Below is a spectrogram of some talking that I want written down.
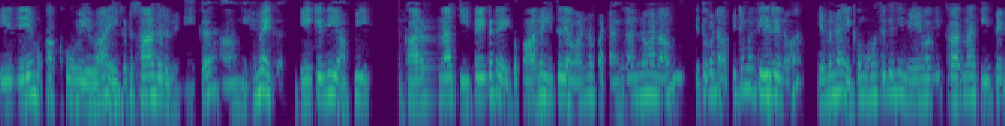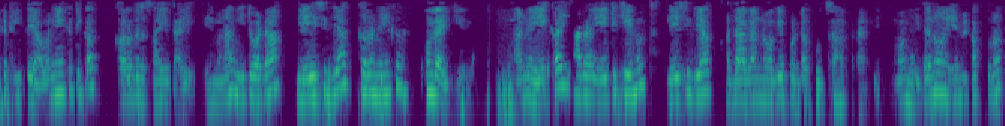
ඒ දේ මොකක් හෝ වේවා ඒකට සාදර වෙන එක ආන් එහෙම එක. ඒකෙදි අපි කාරණා කීපයකට එකපාර හිත යවන්න පටන් ගන්නවා නම් එතකොට අපිටම තේරෙනවා එමන එක මොහොතකදී මේ වගේ කාරණා කීපයකට හිත යවන එක ටිකක් කරදර සහිතයි. එහෙමනම් ඊට වඩා ලේසි දෙයක් කරන එක හොඳයි කියලා. අන්න ඒකයි අර ඒ ටිකේනොත් ලේසි දෙයක් හදාගන්න වගේ පොඩ්ඩක් උත්සාහ කරන්නේ. මම හිතනවා එහෙම එකක් වුණොත්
